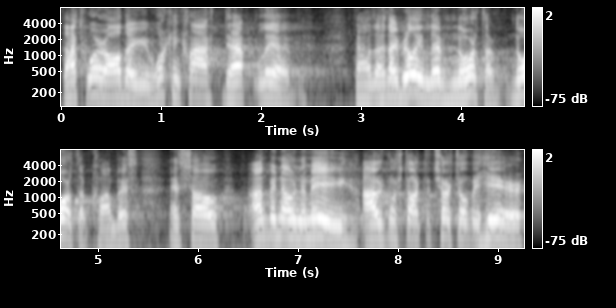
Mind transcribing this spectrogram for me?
That's where all the working class deaf lived. Now, they really lived north of, north of Columbus, and so unbeknown to me, I was going to start the church over here,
